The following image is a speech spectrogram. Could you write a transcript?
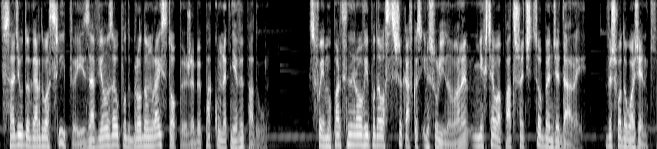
wsadził do gardła slipy i zawiązał pod brodą rajstopy, żeby pakunek nie wypadł. Swojemu partnerowi podała strzykawkę z insuliną, ale nie chciała patrzeć, co będzie dalej. Wyszła do łazienki.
